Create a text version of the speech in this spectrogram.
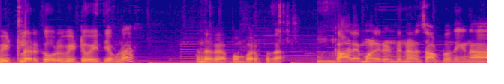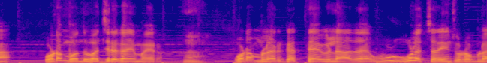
வீட்டில் இருக்க ஒரு வீட்டு வைத்தியம்னா இந்த வேப்பம் பருப்பு தான். காலை மாலை ரெண்டு நேரம் சாப்பிட்டு வந்தீங்கன்னா உடம்பு வந்து வஜ்ரகாயம் ஆயிரும். உடம்புல இருக்க தேவையில்லாத ஊ ஊழச்சதையும் சொல்கிறோம்ல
